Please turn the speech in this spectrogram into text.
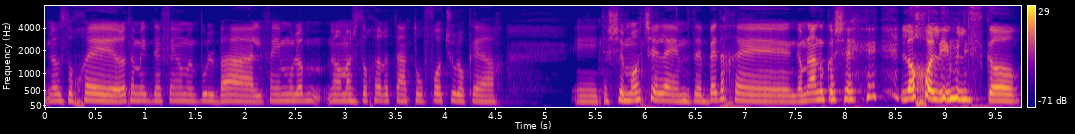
לא זוכר, לא תמיד לפעמים הוא מבולבל, לפעמים הוא לא, לא ממש זוכר את התרופות שהוא לוקח, את השמות שלהם, זה בטח גם לנו קשה, לא חולים לזכור.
